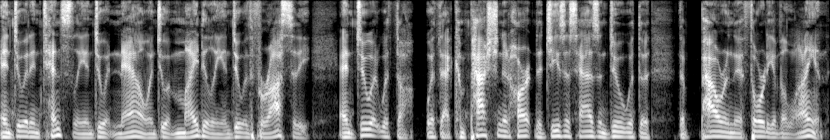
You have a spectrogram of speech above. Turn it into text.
and do it intensely and do it now and do it mightily and do it with ferocity and do it with the with that compassionate heart that Jesus has and do it with the the power and the authority of the lion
